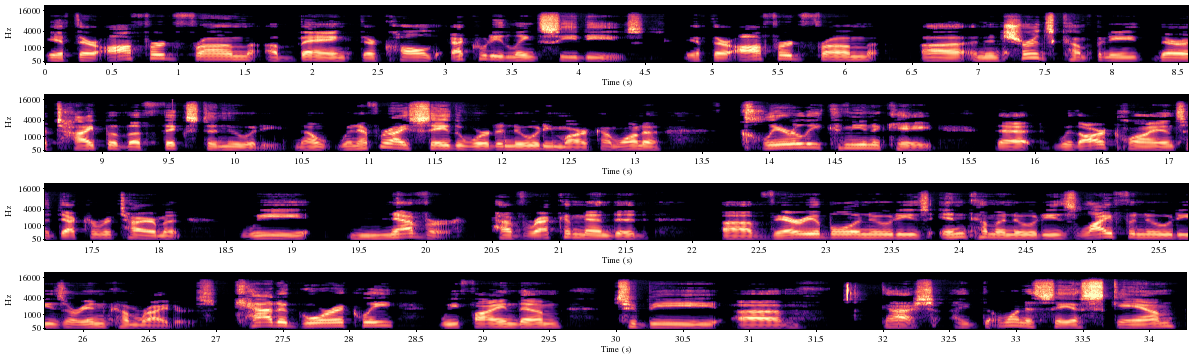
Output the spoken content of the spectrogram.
If they're offered from a bank, they're called equity linked CDs. If they're offered from uh, an insurance company, they're a type of a fixed annuity. Now, whenever I say the word annuity, Mark, I want to clearly communicate that with our clients at Decker Retirement, we never have recommended uh, variable annuities, income annuities, life annuities, or income riders. Categorically, we find them to be, um, gosh, I don't want to say a scam,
